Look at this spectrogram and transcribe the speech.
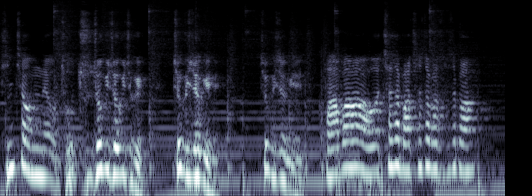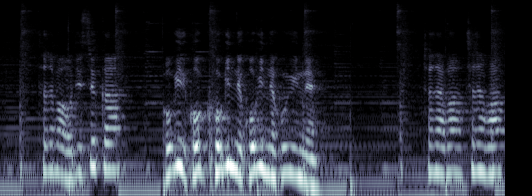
진짜 없네 저, 저, 저기 저기 저기. 저기 저기. 저기 저기. 봐봐. 어, 찾아봐 찾아봐 찾아봐. 찾아봐. 어디 있을까? 거기 거, 거기 있네 거기 있네 거기 있네. 찾아봐 찾아봐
